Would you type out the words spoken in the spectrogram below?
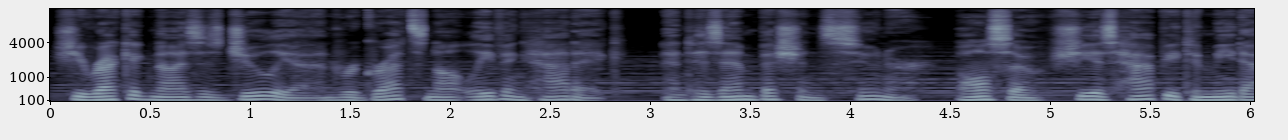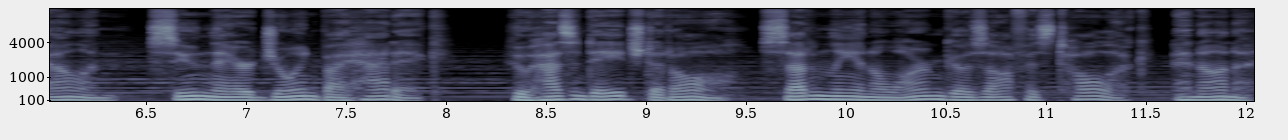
She recognizes Julia and regrets not leaving Haddock and his ambitions sooner. Also, she is happy to meet Alan. Soon they are joined by Haddock, who hasn't aged at all. Suddenly an alarm goes off as Tulok, Anana,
